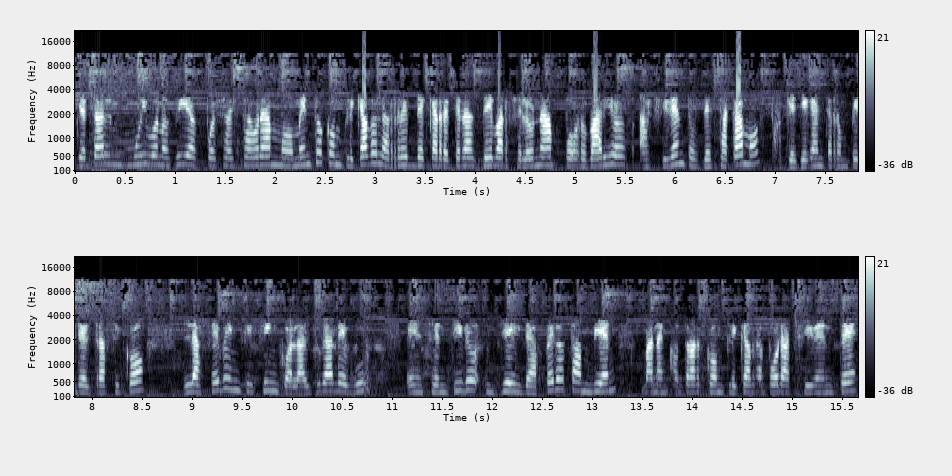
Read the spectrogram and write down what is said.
¿Qué tal? Muy buenos días. Pues a esta hora momento complicado la red de carreteras de Barcelona por varios accidentes. Destacamos, porque llega a interrumpir el tráfico, la C25 a la altura de Gurt en sentido Lleida, pero también van a encontrar complicada por accidente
